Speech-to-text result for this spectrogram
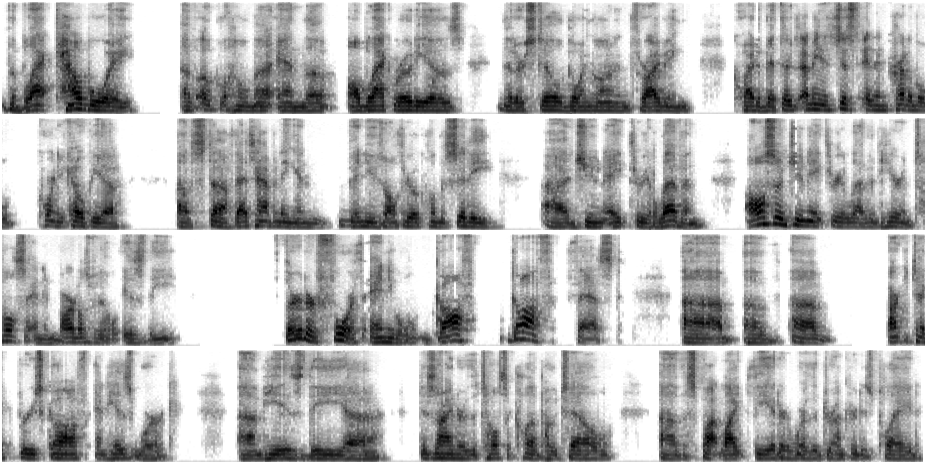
the black cowboy of Oklahoma and the all black rodeos that are still going on and thriving quite a bit. There's, I mean, it's just an incredible cornucopia of stuff that's happening in venues all through Oklahoma City, uh, June 8 through 11. Also, June 8 through 11 here in Tulsa and in Bartlesville is the third or fourth annual Golf Goth Fest uh, of uh, architect Bruce Goff and his work. Um, he is the uh, designer of the Tulsa Club Hotel, uh, the Spotlight Theater where the Drunkard is played.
